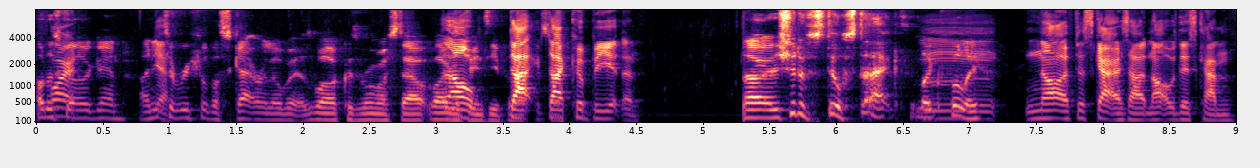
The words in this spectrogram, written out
I'll just go again. I need Yeah. to refill the scatter a little bit as well because we're almost out. Like Oh, TNT for that so- that could be it then. No, it should have still stacked like fully. Mm, Not if the scatter's out. Not with this cannon.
